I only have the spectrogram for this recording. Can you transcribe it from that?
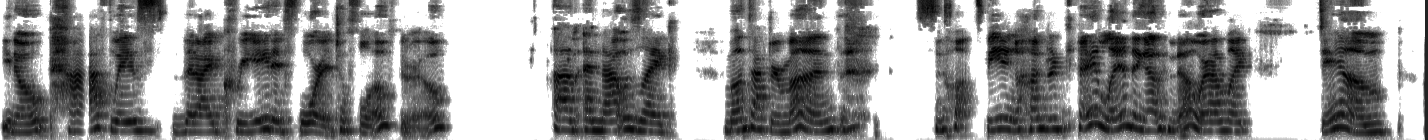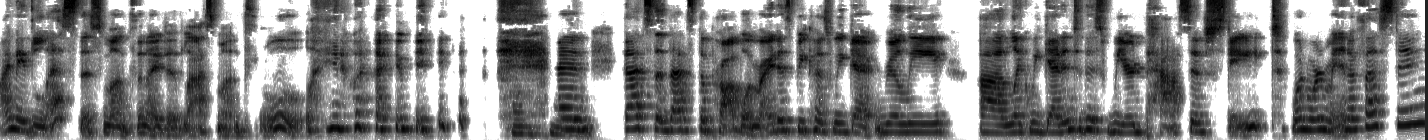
you know, pathways that I created for it to flow through. Um, and that was like month after month, not seeing 100K landing out of nowhere. I'm like, damn, I made less this month than I did last month. Ooh, you know what I mean? Mm-hmm. And that's the that's the problem, right? Is because we get really uh, like we get into this weird passive state when we're manifesting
